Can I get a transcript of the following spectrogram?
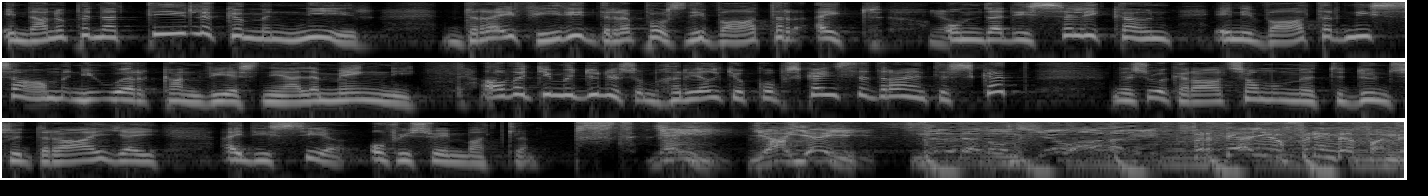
en dan op 'n natuurlike manier dryf hierdie druppels die water uit ja. omdat die silikoon en die water nie saam in die oor kan wees nie hulle meng nie al wat jy moet doen is om gereeld jou kop skuins te draai en te skud en dis ook raadsaam om dit te doen sodra jy uit die see of die swembad klim Jy, ja jy. Nou dat ons jou aandag het, vertel jou vriende van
